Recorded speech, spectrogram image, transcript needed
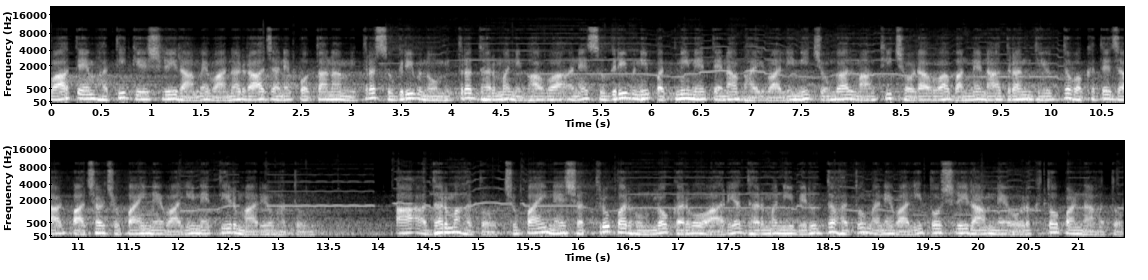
વાત એમ હતી કે શ્રી રામે વાનરરાજ અને પોતાના મિત્ર સુગ્રીવનો મિત્ર ધર્મ નિભાવવા અને સુગ્રીવની પત્નીને તેના ભાઈ વાલીની ચુંગાલમાંથી છોડાવવા બંનેના દ્રંદ યુદ્ધ વખતે ઝાડ પાછળ છુપાઈને વાલીને તીર માર્યો હતું. આ અધર્મ હતો. છુપાઈને શત્રુ પર હુમલો કરવો આર્ય ધર્મની વિરુદ્ધ હતું. મને વાલી તો શ્રીરામને ઓળખતો પણ ન હતો.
